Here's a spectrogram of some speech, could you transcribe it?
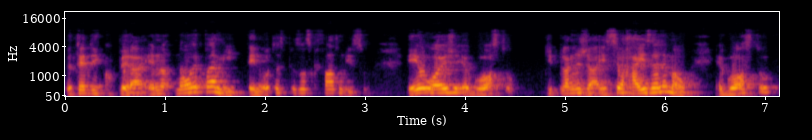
Eu tento recuperar. Eu não, não é para mim. Tem outras pessoas que fazem isso. Eu hoje eu gosto de planejar. Isso é raiz alemão. Eu gosto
